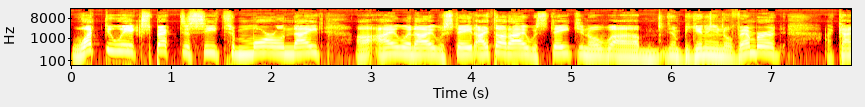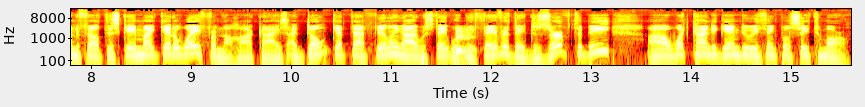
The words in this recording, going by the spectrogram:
What do we expect to see tomorrow night? Uh, Iowa and Iowa State. I thought Iowa State, you know, um, you know beginning of November. I kind of felt this game might get away from the Hawkeyes. I don't get that feeling. Iowa State will be hmm. favored. They deserve to be. Uh, what kind of game do we think we'll see tomorrow?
